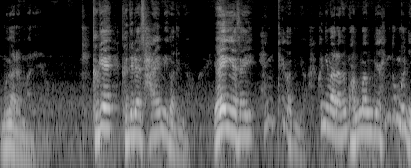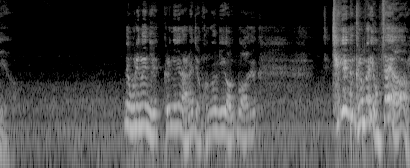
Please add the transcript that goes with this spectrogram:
문화란 말이에요. 그게 그들의 삶이거든요. 여행에서의 행태거든요. 흔히 말하는 관광객 행동론이에요. 근데 우리는 일- 그런 얘기는 안 하죠. 관광객이 어- 뭐 책에는 그런 말이 없어요.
